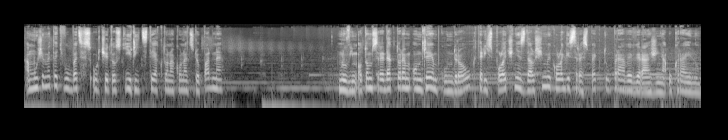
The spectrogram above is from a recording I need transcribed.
A můžeme teď vůbec s určitostí říct, jak to nakonec dopadne? Mluvím o tom s redaktorem Ondřejem Kundrou, který společně s dalšími kolegy z Respektu právě vyráží na Ukrajinu.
